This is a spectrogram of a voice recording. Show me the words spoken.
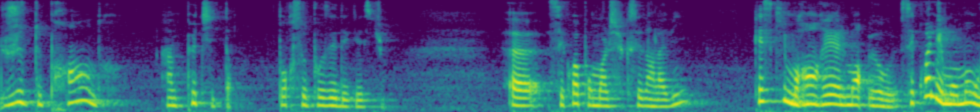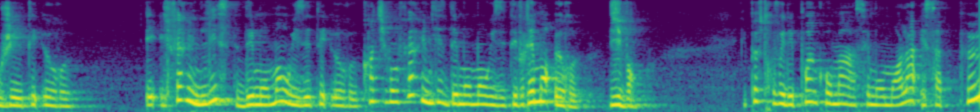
juste de prendre un petit temps pour se poser des questions. Euh, c'est quoi pour moi le succès dans la vie? Qu'est-ce qui me rend réellement heureux? C'est quoi les moments où j'ai été heureux? Et, et faire une liste des moments où ils étaient heureux. Quand ils vont faire une liste des moments où ils étaient vraiment heureux, vivants, ils peuvent trouver des points communs à ces moments-là et ça peut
